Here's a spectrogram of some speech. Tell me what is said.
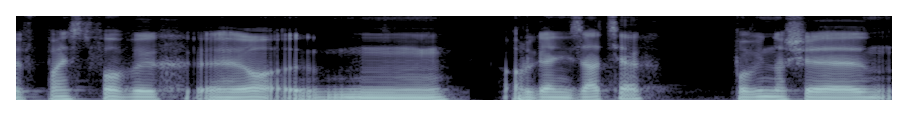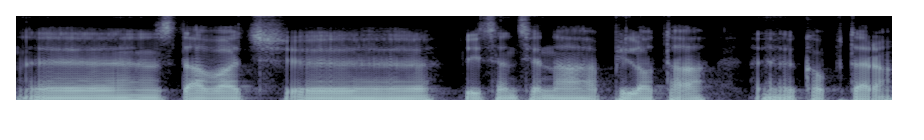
y, w państwowych y, o- mm, organizacjach powinno się y, zdawać y, licencję na pilota y, koptera.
